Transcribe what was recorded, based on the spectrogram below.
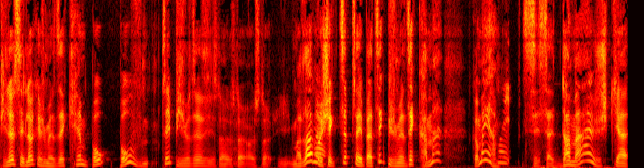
Puis là, c'est là que je me disais, crime pauvre, tu sais, puis je veux dire, il m'a l'air d'un chic type sympathique, puis je me disais, comment Comment C'est dommage qu'il a...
